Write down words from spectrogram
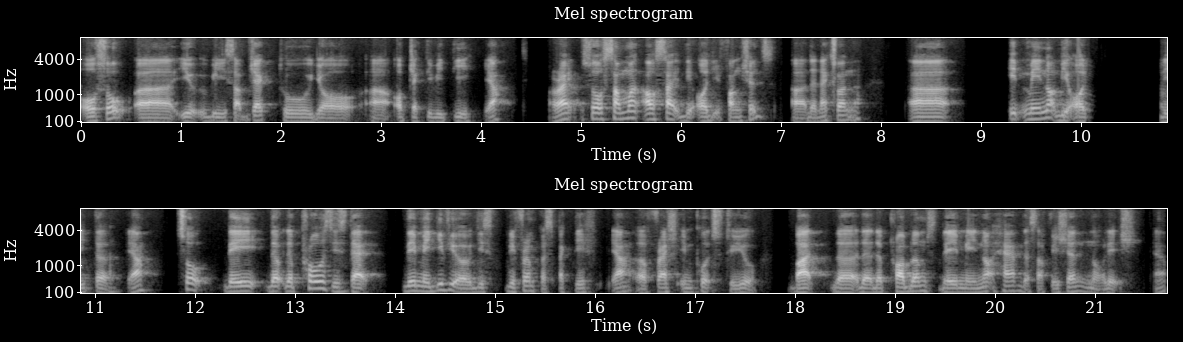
also, uh, you will be subject to your uh, objectivity. Yeah. All right. So someone outside the audit functions. Uh, the next one. Uh, it may not be auditor yeah so they the, the pros is that they may give you a different perspective yeah a fresh inputs to you but the, the the problems they may not have the sufficient knowledge yeah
